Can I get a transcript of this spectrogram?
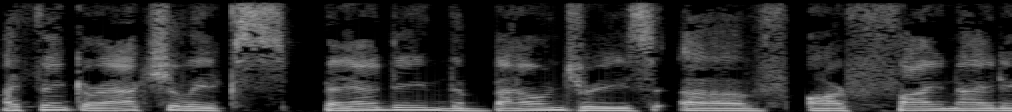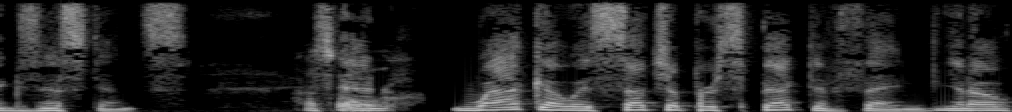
I think are actually expanding the boundaries of our finite existence. That's cool. And wacko is such a perspective thing, you know.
